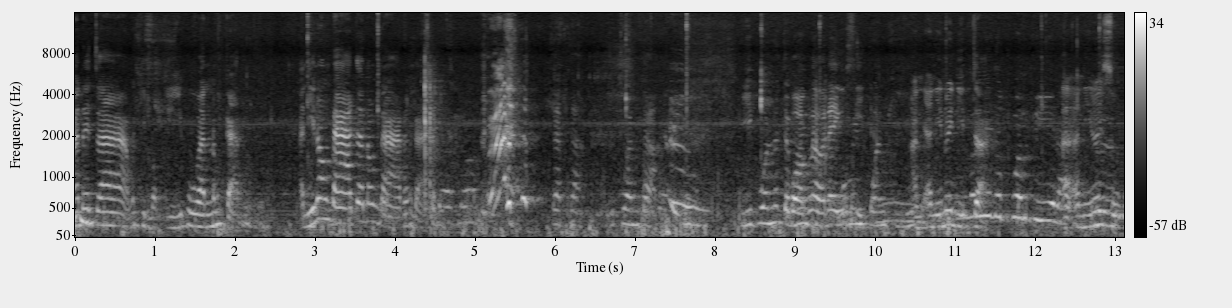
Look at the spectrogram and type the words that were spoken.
มาได้อจ้ามากินบอกอีพวนน้ำกัน อันนี้น้องดาจ้าน้องดาน้องดาแซ่บจ้ะผีพวนจ้ะผีพวนน่าจะบอกเราได้โอ้สิมีพวนผีอันอันนี้ด้วยดิบมันจ้ะมีแต่พวงพีแหละอันอันนี้ด้วยซุป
